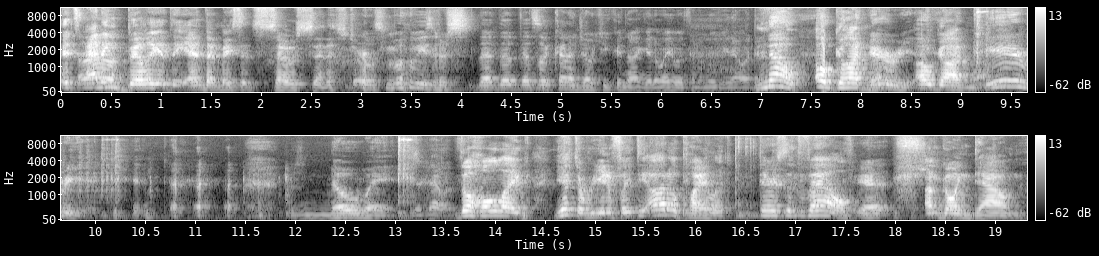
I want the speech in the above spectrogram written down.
it's adding Billy at the end that makes it so sinister. Those movies are that, that that's the kind of joke you could not get away with in a movie nowadays. No! Oh God, no! Period. Oh God, no! Period. There's no way that that would. The whole like you have to reinflate the autopilot. There's the valve. Yeah. I'm going down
